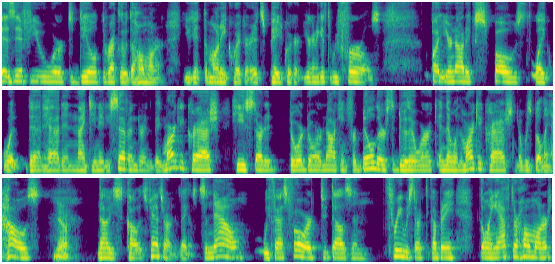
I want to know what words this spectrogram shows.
as if you were to deal directly with the homeowner. You get the money quicker, it's paid quicker, you're going to get the referrals, but you're not exposed like what dad had in 1987 during the big market crash. He started door to door knocking for builders to do their work. And then when the market crashed, nobody's building a house. Yeah, Now he's caught with his pants around his ankles. So now we fast forward 2003, we start the company going after homeowners.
